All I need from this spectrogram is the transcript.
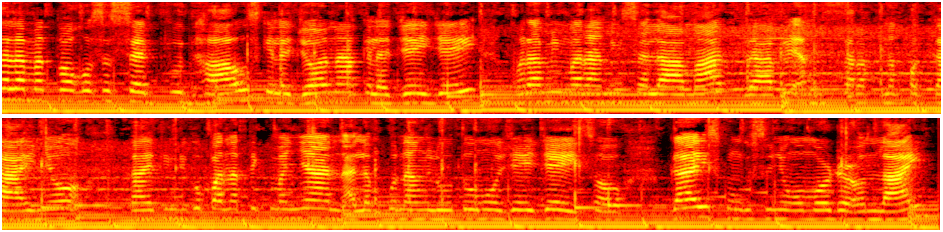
Guys, nagpapasalamat po ako sa Said Food House, kila Jonah, kila JJ. Maraming maraming salamat. Grabe, ang sarap ng pagkain nyo. Kahit hindi ko pa natikman yan, alam ko na ang luto mo, JJ. So, guys, kung gusto nyo umorder online,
